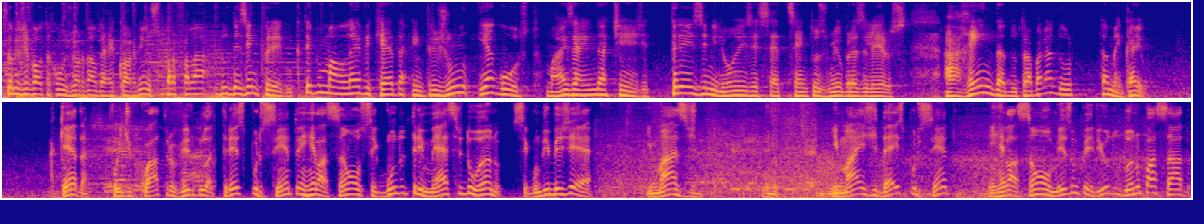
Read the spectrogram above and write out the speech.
Estamos de volta com o Jornal da Record News para falar do desemprego, que teve uma leve queda entre junho e agosto, mas ainda atinge 13 milhões e 700 mil brasileiros. A renda do trabalhador também caiu. A queda foi de 4,3% em relação ao segundo trimestre do ano, segundo o IBGE, e mais de, e mais de 10% em relação ao mesmo período do ano passado,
